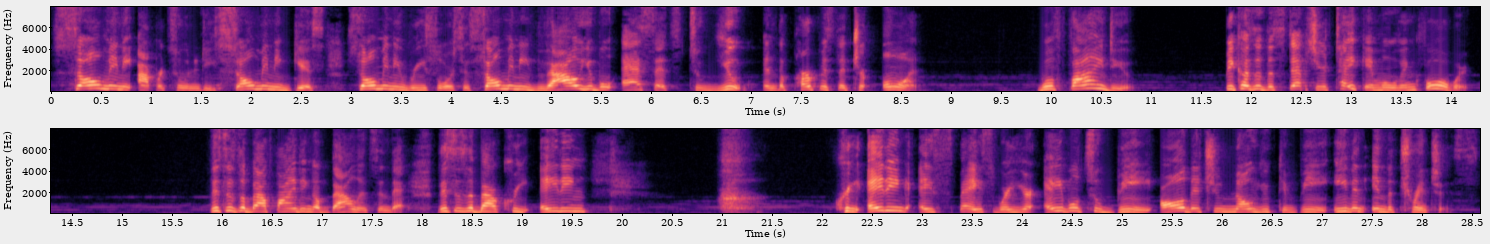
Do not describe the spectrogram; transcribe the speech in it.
so many opportunities, so many gifts, so many resources, so many valuable assets to you and the purpose that you're on will find you because of the steps you're taking moving forward. This is about finding a balance in that. This is about creating creating a space where you're able to be all that you know you can be even in the trenches.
